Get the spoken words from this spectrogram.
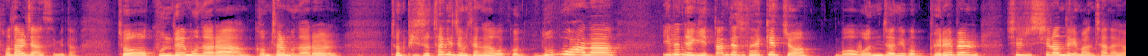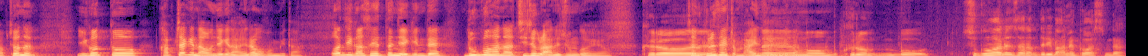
토달지 않습니다. 저 군대 문화랑 검찰 문화를 전 비슷하게 지금 생각하고 있고 누구 하나 이런 얘기 딴 데서 했겠죠. 뭐 원전이고 별의별 실, 실언들이 많잖아요. 저는 이것도 갑자기 나온 얘기는 아니라고 봅니다. 어디 가서 했던 얘기인데 누구 하나 지적을 안 해준 거예요. 그런 저는 그런 생각이 좀 많이 네, 듭니다. 뭐 그런 뭐 수긍하는 사람들이 많을 것 같습니다.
